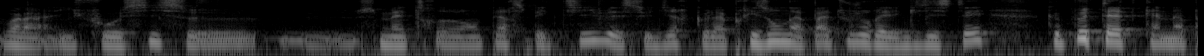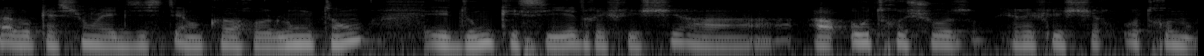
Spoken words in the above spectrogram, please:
Voilà, il faut aussi se, mettre en perspective et se dire que la prison n'a pas toujours existé, que peut-être qu'elle n'a pas vocation à exister encore longtemps, et donc essayer de réfléchir à autre chose et réfléchir autrement.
